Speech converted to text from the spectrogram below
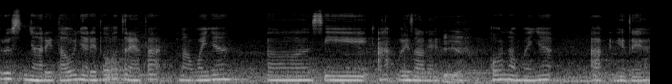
Terus nyari tahu nyari tahu oh ternyata namanya eh, si A misalnya. Iya. Oh namanya A gitu ya.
